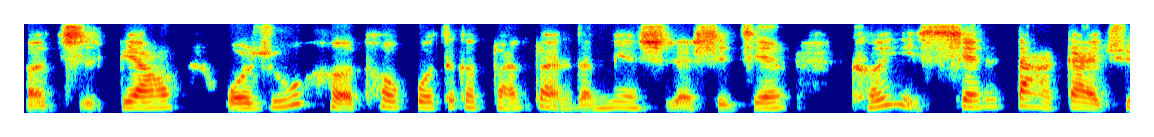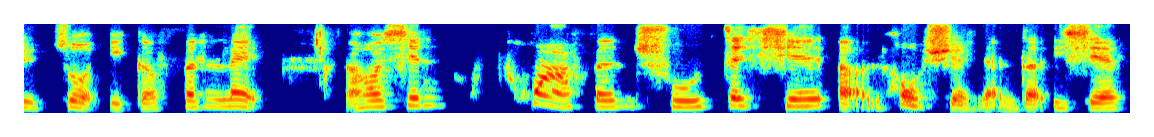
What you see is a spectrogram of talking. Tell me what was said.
呃指标。我如何透过这个短短的面试的时间，可以先大概去做一个分类，然后先划分出这些呃候选人的一些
